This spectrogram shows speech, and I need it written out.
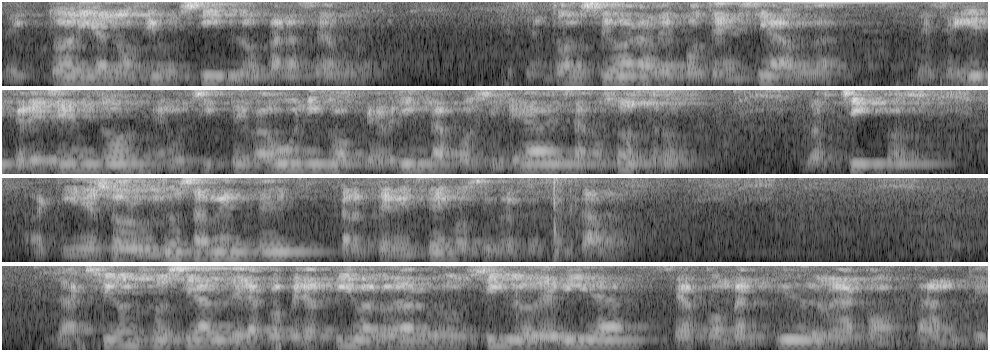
La historia nos dio un siglo para hacerlo. Es entonces hora de potenciarla, de seguir creyendo en un sistema único que brinda posibilidades a nosotros, los chicos, a quienes orgullosamente pertenecemos y representamos. La acción social de la cooperativa a lo largo de un siglo de vida se ha convertido en una constante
